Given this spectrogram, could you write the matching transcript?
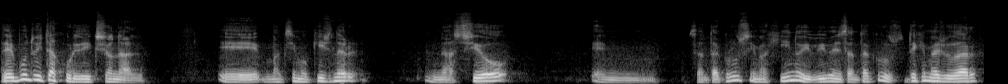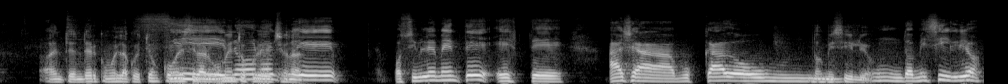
Desde el punto de vista jurisdiccional, eh, Máximo Kirchner nació en Santa Cruz, imagino, y vive en Santa Cruz. Déjeme ayudar a entender cómo es la cuestión, cómo es el argumento jurisdiccional. posiblemente este, haya buscado un domicilio. un domicilio,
